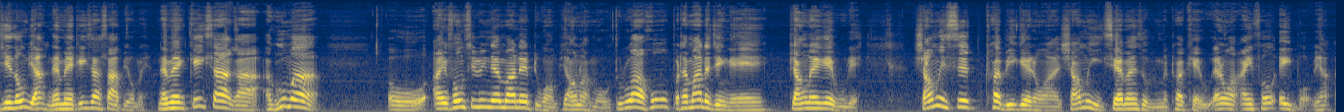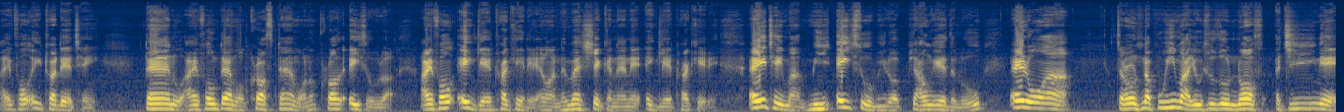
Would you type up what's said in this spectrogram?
အရင်ဆုံးဗျာနာမည်ကိစ္စစပြောမယ်နာမည်ကိစ္စကအခုမှဟို iPhone series number နဲ့တူအောင်ပြောင်းတာမဟုတ်ဘူးသူတို့ကဟိုပထမတစ်ချိန်လဲပြောင်းလဲခဲ့ဘူးလေ Xiaomi 6ထွက်ပြီးခဲ့တော့က Xiaomi 7ဆိုပြီးမထွက်ခဲ့ဘူးအဲ့တော့ iPhone 8ပေါ့ဗျာ iPhone 8ထွက်တဲ့အချိန်10တို့ iPhone 10ပေါ့ cross 10ပေါ့နော် cross 8ဆိုပြီးတော့ iPhone 8လည်းထွက်ခဲ့တယ်အဲ့တော့နံပါတ်8ကနန်းနဲ့8လည်းထွက်ခဲ့တယ်အဲ့ဒီအချိန်မှာ Mi 8ဆိုပြီးတော့ပြောင်းခဲ့တယ်လို့အဲ့တော့က ကျွန်တော်တို့နှစ်ပူကြီးမှာ Yosuzo North အကြီးနဲ့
